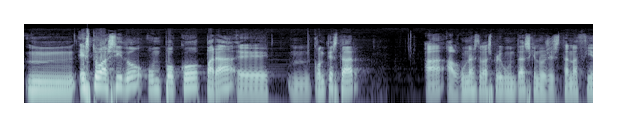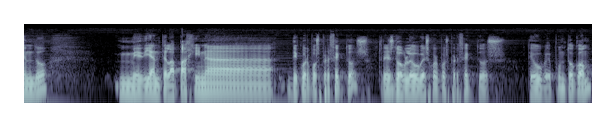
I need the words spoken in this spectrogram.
Mm, esto ha sido un poco para eh, mm, contestar a algunas de las preguntas que nos están haciendo mediante la página de Cuerpos Perfectos, www.cuerposperfectostv.com,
